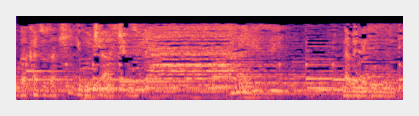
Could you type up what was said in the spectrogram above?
ugakazuza k'igihugu cyacu na bene burundi.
